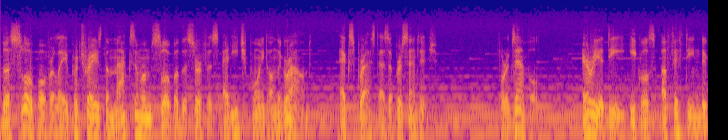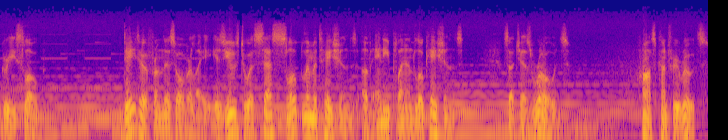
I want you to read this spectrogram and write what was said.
The slope overlay portrays the maximum slope of the surface at each point on the ground, expressed as a percentage. For example, area D equals a 15 degree slope. Data from this overlay is used to assess slope limitations of any planned locations, such as roads, cross-country routes,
